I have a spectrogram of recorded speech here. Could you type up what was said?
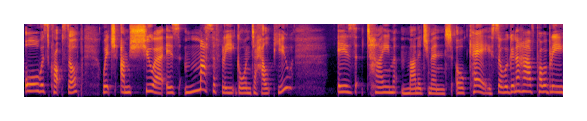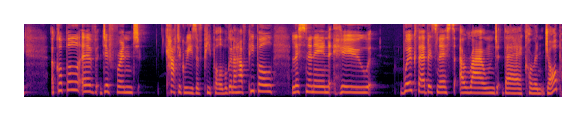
always crops up, which I'm sure is massively going to help you. Is time management. Okay, so we're going to have probably a couple of different categories of people. We're going to have people listening in who work their business around their current job,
